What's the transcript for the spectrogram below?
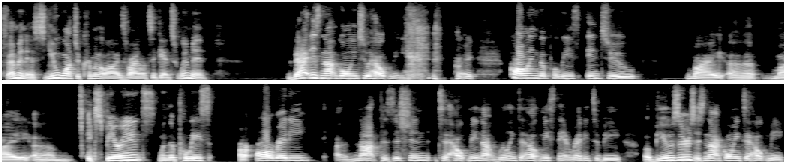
feminists you want to criminalize violence against women? That is not going to help me. Right? Calling the police into my uh, my um, experience when the police are already uh, not positioned to help me, not willing to help me, stand ready to be abusers is not going to help me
